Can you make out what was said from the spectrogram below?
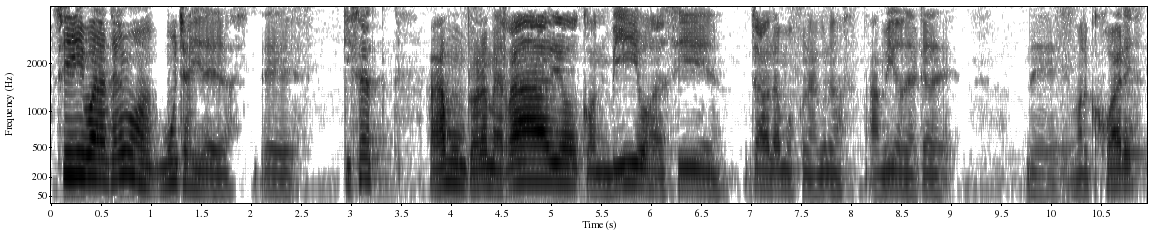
Sí, bueno, tenemos muchas ideas. Eh, quizás hagamos un programa de radio con vivos, así. Ya hablamos con algunos amigos de acá de, de Marco Juárez,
